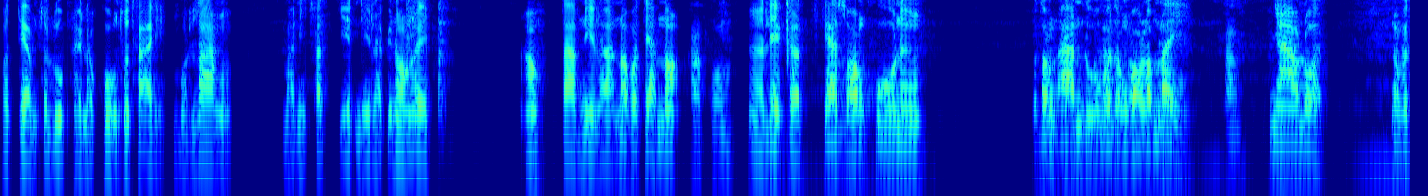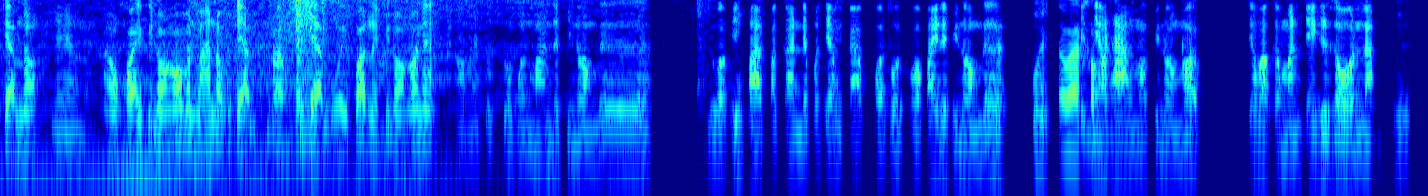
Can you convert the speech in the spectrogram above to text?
พอแต้มสรุปให้เราโค้งสุดท้ายบนล่างบัดนี้ชัดเจนดีล่ะพี่น้องเอ้ยเอาตามนี่ล่ะเนาะพอแต้มเนาะครับผมเออเลขก็แค่สองคู่หนึงบ่ต้องอ่านดูบ่ต้องเอาลำไรครับ ยาวโลด เนาะพอแต้มเนาะแม่นเอาคอยพี่น้องเฮามันหมานเนาะพอแต้มครับพอแต้มอวยพรให้พี่น้องเฮาเนี่ยเอาให้สุกๆมันๆเด้อพี่น้องเด้อหรือว่าผิดพลาดประการได้อพอเตรียมกราบขอโทษขออภัยเด้อพี่น้องเด้อโอ้ยแต่ว่าเป็นเขา แนวทางเนาะพี่น้องเนาะครับแต่ว่าก็มั่นใจคือเก่าหั่นล่ะอืม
